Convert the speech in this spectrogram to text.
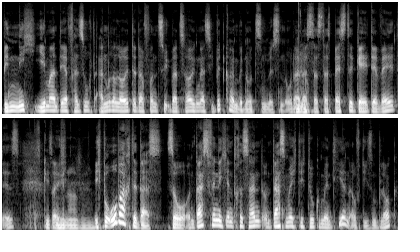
bin nicht jemand, der versucht, andere Leute davon zu überzeugen, dass sie Bitcoin benutzen müssen oder dass das das beste Geld der Welt ist. Das geht So, mir ich, genauso. Ja. ich beobachte das so und das finde ich interessant und das möchte ich dokumentieren auf diesem Blog.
